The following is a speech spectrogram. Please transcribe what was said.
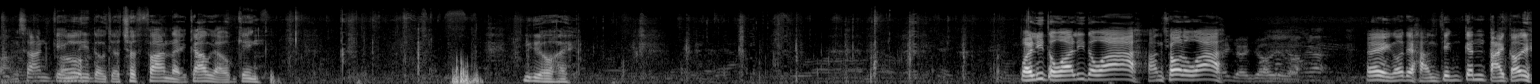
行山徑呢度就出翻嚟郊遊徑，呢度係。喂，呢度啊，呢度啊，行錯路啊！誒，我哋行正跟大隊。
